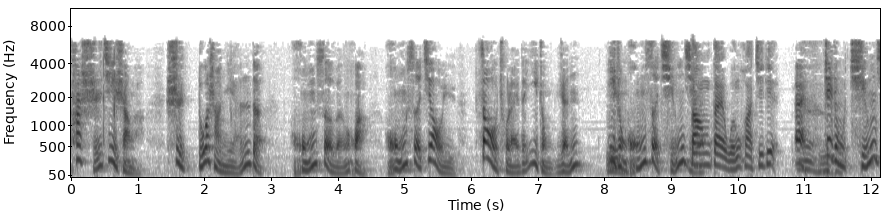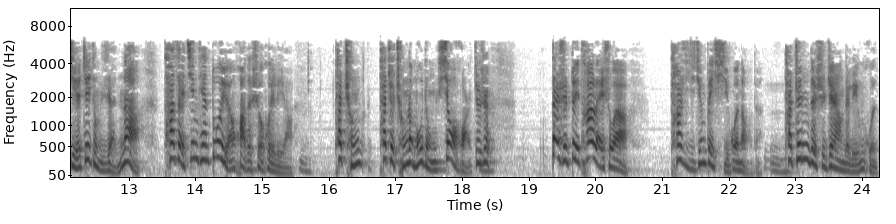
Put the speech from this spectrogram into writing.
它实际上啊是多少年的红色文化、红色教育造出来的一种人，一种红色情节。当代文化积淀。哎，这种情节，这种人呐，他在今天多元化的社会里啊，他成他就成了某种笑话，就是，但是对他来说啊，他已经被洗过脑的，他真的是这样的灵魂，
